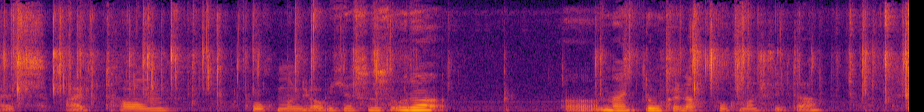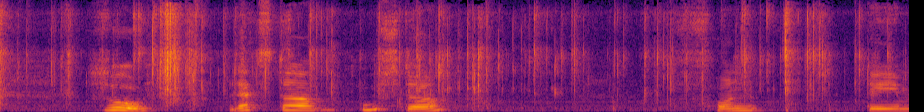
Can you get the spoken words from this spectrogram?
Als Albtraum-Pokémon, glaube ich, ist es, oder? Oh, nein, Dunkelnacht-Pokémon steht da. So, letzter Booster von dem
